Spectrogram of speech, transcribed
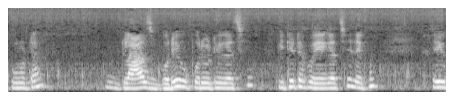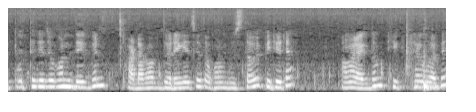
পুরোটা গ্লাস ভরে উপরে উঠে গেছে। পিঠেটা হয়ে গেছে, দেখুন। এই উপর থেকে যখন দেখবেন ফাটা ভাব ধরে গেছে, তখন বুঝতে হবে পিঠেটা আমার একদম ঠিকঠাকভাবে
